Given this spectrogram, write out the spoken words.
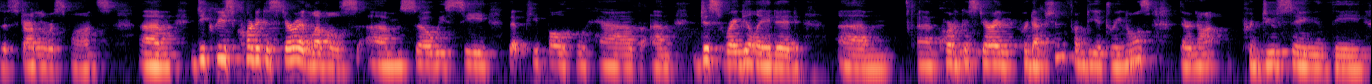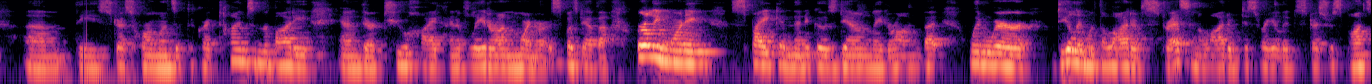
the startle response. Um, decreased corticosteroid levels. Um, so we see that people who have um, dysregulated um, uh, corticosteroid production from the adrenals they're not producing the um, the stress hormones at the correct times in the body, and they're too high kind of later on in the morning. It's supposed to have a early morning spike and then it goes down later on. But when we're dealing with a lot of stress and a lot of dysregulated stress response,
